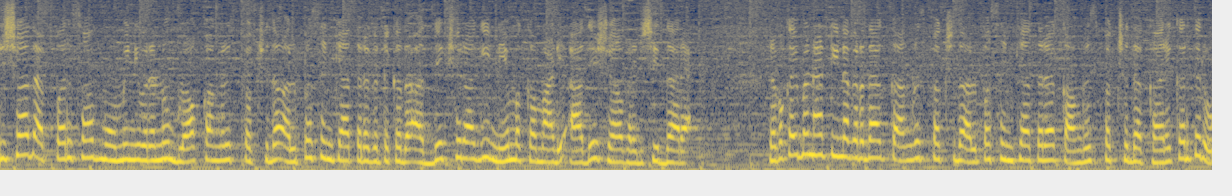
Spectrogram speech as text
ಇರ್ಷಾದ್ ಅಕ್ಬರ್ ಸಾಬ್ ಮೊಮಿನ್ ಇವರನ್ನು ಬ್ಲಾಕ್ ಕಾಂಗ್ರೆಸ್ ಪಕ್ಷದ ಅಲ್ಪಸಂಖ್ಯಾತರ ಘಟಕದ ಅಧ್ಯಕ್ಷರಾಗಿ ನೇಮಕ ಮಾಡಿ ಆದೇಶ ಹೊರಡಿಸಿದ್ದಾರೆ. ರಬಕೈಬನಹಟ್ಟಿ ನಗರದ ಕಾಂಗ್ರೆಸ್ ಪಕ್ಷದ ಅಲ್ಪಸಂಖ್ಯಾತರ ಕಾಂಗ್ರೆಸ್ ಪಕ್ಷದ ಕಾರ್ಯಕರ್ತರು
